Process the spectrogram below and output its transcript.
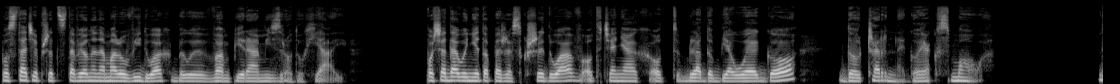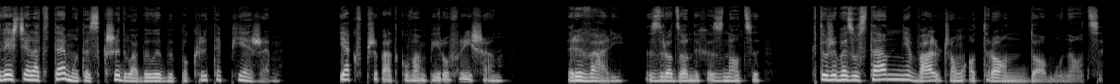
Postacie przedstawione na malowidłach były wampirami z rodu Hiaj. Posiadały nietoperze skrzydła w odcieniach od bladobiałego do czarnego jak smoła. Dwieście lat temu te skrzydła byłyby pokryte pierzem, jak w przypadku wampirów Rishan, rywali zrodzonych z nocy, którzy bezustannie walczą o tron domu nocy.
